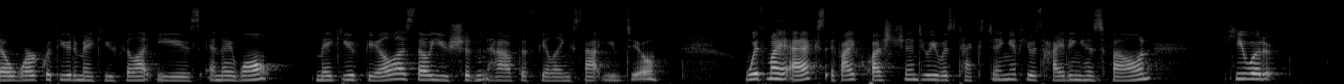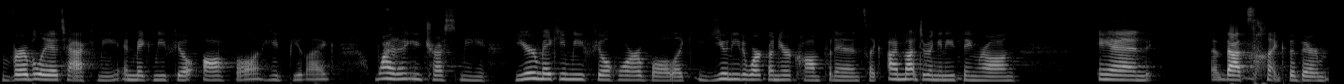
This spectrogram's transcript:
they'll work with you to make you feel at ease, and they won't make you feel as though you shouldn't have the feelings that you do. With my ex, if I questioned who he was texting, if he was hiding his phone, he would verbally attack me and make me feel awful. And he'd be like, Why don't you trust me? you're making me feel horrible. Like, you need to work on your confidence. Like, I'm not doing anything wrong. And that's like the bare,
